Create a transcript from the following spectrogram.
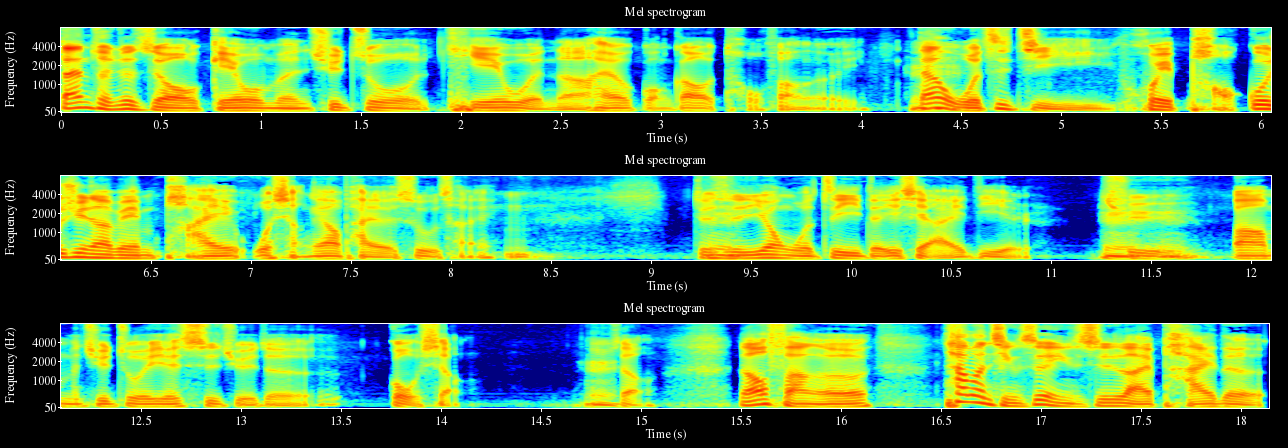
单纯就只有给我们去做贴文啊，还有广告投放而已，但我自己会跑过去那边拍我想要拍的素材，嗯，就是用我自己的一些 idea 去帮他们去做一些视觉的构想，嗯，这样，然后反而。他们请摄影师来拍的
